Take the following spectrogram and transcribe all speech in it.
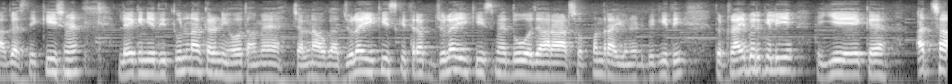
अगस्त इक्कीस में। लेकिन यदि तुलना करनी हो तो हमें चलना होगा जुलाई इक्कीस की तरफ़। जुलाई इक्कीस में दो हज़ार आठ सौ पंद्रह यूनिट बिकी थी। तो ट्राइबर के लिए ये एक अच्छा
